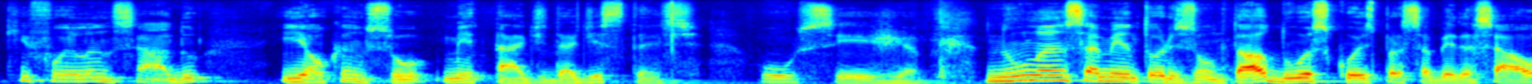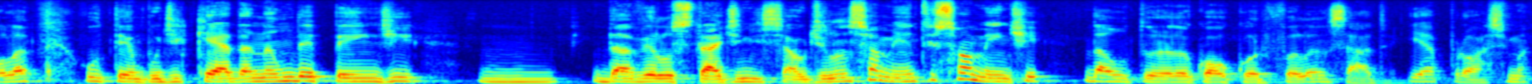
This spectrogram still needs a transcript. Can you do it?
que foi lançado e alcançou metade da distância. Ou seja, no lançamento horizontal, duas coisas para saber dessa aula, o tempo de queda não depende da velocidade inicial de lançamento e somente da altura do qual o corpo foi lançado. E a próxima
